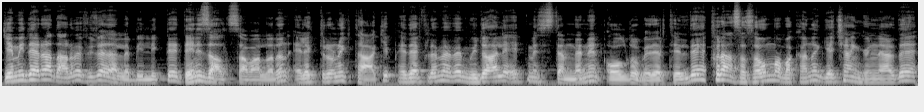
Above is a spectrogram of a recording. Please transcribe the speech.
Gemide radar ve füzelerle birlikte denizaltı savarların elektronik takip, hedefleme ve müdahale etme sistemlerinin olduğu belirtildi. Fransa Savunma Bakanı geçen günlerde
